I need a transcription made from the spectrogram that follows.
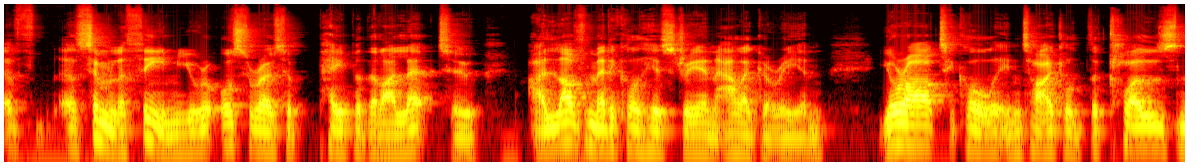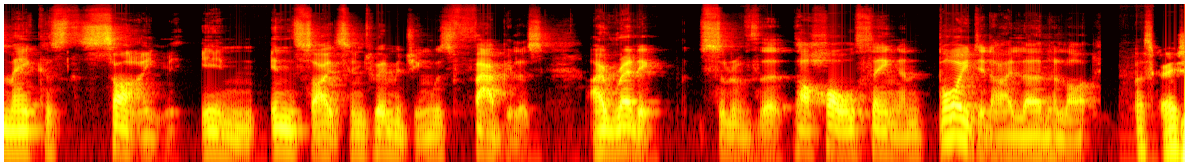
a, a, similar theme. You also wrote a paper that I leapt to. I love medical history and allegory, and your article entitled "The Clothes Make Maker's Sign" in Insights into Imaging was fabulous. I read it sort of the, the whole thing, and boy, did I learn a lot. That's great.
